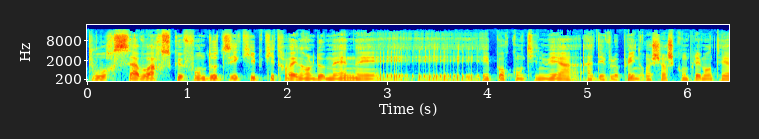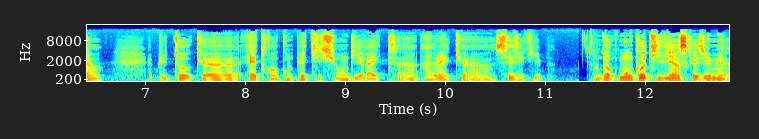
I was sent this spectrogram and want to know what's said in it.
pour savoir ce que font d'autres équipes qui travaillent dans le domaine et, pour continuer à, développer une recherche complémentaire plutôt qu'être en compétition directe avec euh, ces équipes. Donc mon quotidien se résume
